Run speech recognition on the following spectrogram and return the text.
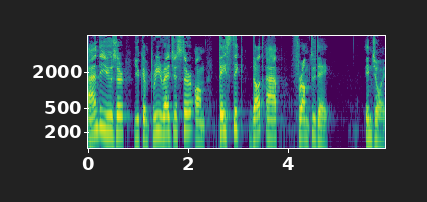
and the user, you can pre-register on tastic.app from today. Enjoy.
